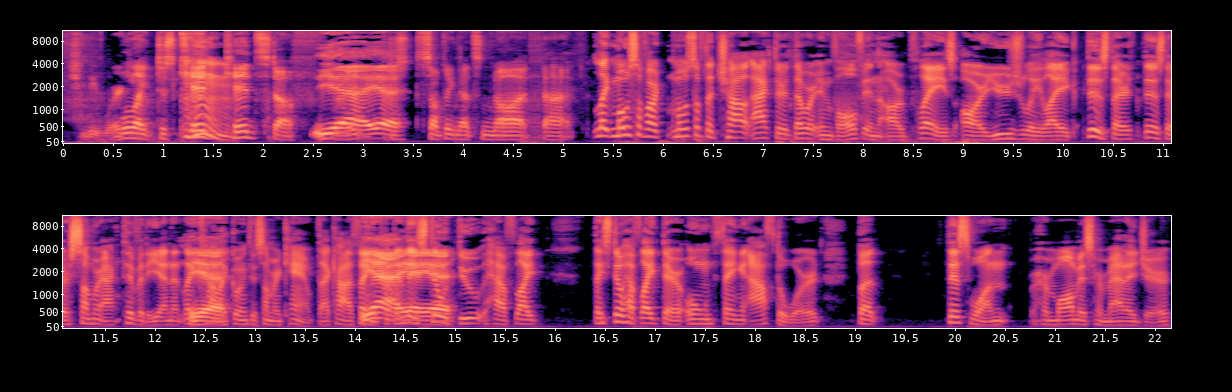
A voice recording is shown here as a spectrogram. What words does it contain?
You should be working. Well, like just kid Hmm. kid stuff. Yeah, yeah. Just something that's not that. Like most of our most of the child actors that were involved in our plays are usually like this is their this is their summer activity and then like kind of like going to summer camp that kind of thing. Yeah, but then they yeah, still yeah. do have like they still have like their own thing afterward. But this one, her mom is her manager,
